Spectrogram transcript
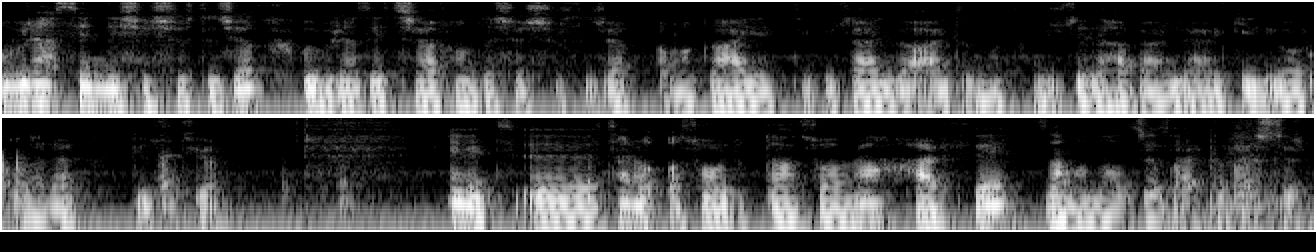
Bu biraz seni de şaşırtacak, bu biraz etrafını da şaşırtacak ama gayet de güzel ve aydınlık müjdeli haberler geliyor olarak gözüküyor. Evet, e, tarotla sorduktan sonra harf ve zaman alacağız arkadaşlarım.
